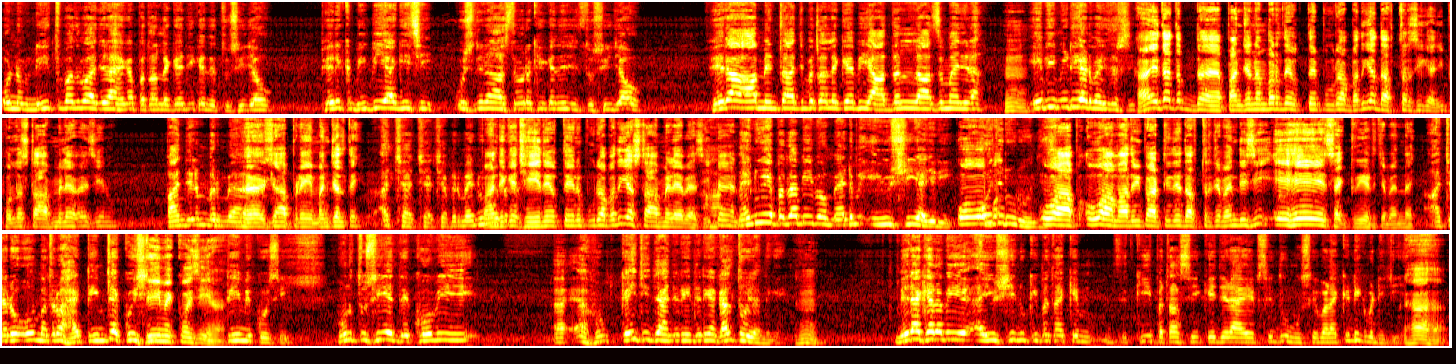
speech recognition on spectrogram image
ਉਹ ਨਵਨੀਤ ਬਦਵਾ ਜਿਹੜਾ ਹੈਗਾ ਪਤਾ ਲੱਗਿਆ ਜੀ ਕਹਿੰਦੇ ਤੁਸੀਂ ਜਾਓ। ਫਿਰ ਇੱਕ ਬੀਬੀ ਆ ਗਈ ਸੀ ਕੁਝ ਦਿਨਾਂ ਵਾਸਤੇ ਉਹ ਰੱਖੀ ਕਹਿੰਦੇ ਜੀ ਤੁਸੀਂ ਜਾਓ। ਫਿਰ ਆ ਮੈਨੂੰ ਤਾਂ ਅੱਜ ਪਤਾ ਲੱਗਿਆ ਵੀ ਆਦਲ ਲਾਜ਼ਮ ਹੈ ਜਿਹੜਾ। ਇਹ ਵੀ ਮੀਡੀਆ ਐਡਵਾਈਜ਼ਰ ਸੀ। ਹਾਂ ਇਹਦਾ ਤਾਂ 5 ਨੰਬਰ ਦੇ ਉੱਤੇ ਪੂਰਾ ਵਧੀਆ ਦਫ਼ਤਰ ਸੀਗਾ ਜੀ ਫੁੱਲ ਸਟਾਫ ਮਿਲਿਆ ਹੋਇਆ ਸੀ ਇਹਨੂੰ। 5 ਨੰਬਰ ਮੈਂ- ਅਹ, ਆਪਣੇ ਮੰਜ਼ਲ ਤੇ। ਅੱਛਾ ਅੱਛਾ ਅੱਛਾ ਫਿਰ ਮੈਨੂੰ 5 ਕੇ 6 ਦੇ ਉੱਤੇ ਇਹਨੂੰ ਪੂਰਾ ਵਧੀਆ ਸਟਾਫ ਮਿਲਿਆ ਹੋਇਆ ਸੀ ਭੈਣ। ਮੈਨੂੰ ਇਹ ਪਤਾ ਵੀ ਉਹ ਮੈਡਮ ਯੂਸ਼ੀ ਹੈ ਜਿਹੜੀ ਉਹ ਜ਼ਰੂਰ ਹੁੰਦੀ ਉਹ ਆਪ ਉਹ ਆਮ ਆਦਮੀ ਪਾਰਟੀ ਦੇ ਦਫ਼ਤਰ 'ਚ ਬਹਿੰਦੀ ਸੀ ਇਹ ਸੈਕਟਰੀਏਟ 'ਚ ਬਹਿੰਦਾ ਹੈ ਆ ਚਲੋ ਉਹ ਮਤਲਬ ਹੈ ਟੀਮ ਤੇ ਕੋਈ ਸੀ। ਟੀਮ ਇੱਕੋ ਹੀ ਸੀ ਹਾਂ। ਟੀਮ ਇੱਕੋ ਸੀ। ਹੁਣ ਤੁਸੀਂ ਇਹ ਦੇਖੋ ਵੀ ਅ, ਅ, ਹੁਣ ਕਈ ਚੀਜ਼ਾਂ ਜਿਹੜੀਆਂ ਜਿਹੜੀਆਂ ਗਲਤ ਹੋ ਜਾਂਦੀਆਂ। ਹੂੰ। ਮੇਰਾ ਖਿਆਲ ਹੈ ਵੀ ਆਯੂਸ਼ੀ ਨੂੰ ਕੀ ਪਤਾ ਕਿ ਕੀ ਪਤਾ ਸੀ ਕਿ ਜਿਹੜਾ ਇਹ ਸਿੱਧੂ ਮੂਸੇਵਾਲਾ ਕਿੱਡੀ ਕੁ ਵੱਡੀ ਚੀਜ਼ ਹੈ। ਹਾਂ ਹਾਂ।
